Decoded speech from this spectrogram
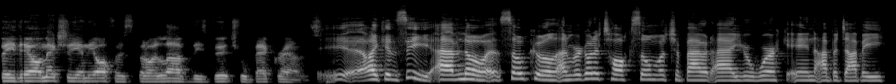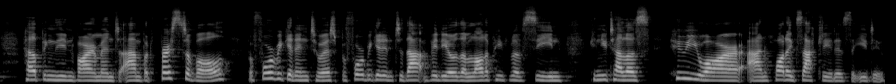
Be there. I'm actually in the office, but I love these virtual backgrounds. Yeah, I can see. Um, no, it's so cool, and we're going to talk so much about uh, your work in Abu Dhabi, helping the environment. Um, but first of all, before we get into it, before we get into that video that a lot of people have seen, can you tell us who you are and what exactly it is that you do?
